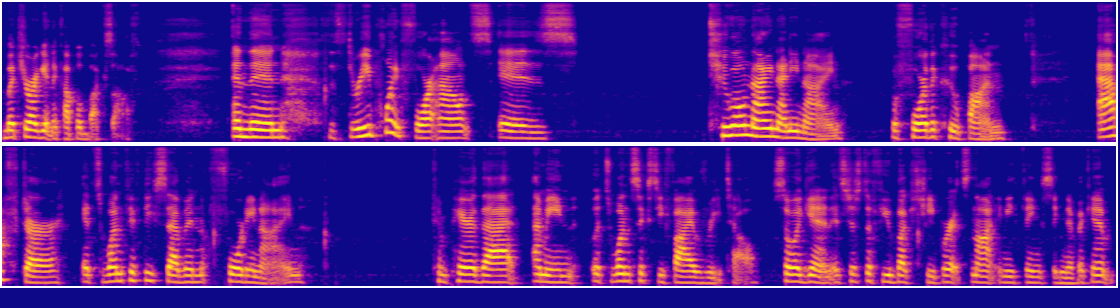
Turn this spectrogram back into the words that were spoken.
but you are getting a couple bucks off. And then the 3.4 ounce is 209.99 before the coupon. After it's 157.49 compare that i mean it's 165 retail. So again it's just a few bucks cheaper. It's not anything significant.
